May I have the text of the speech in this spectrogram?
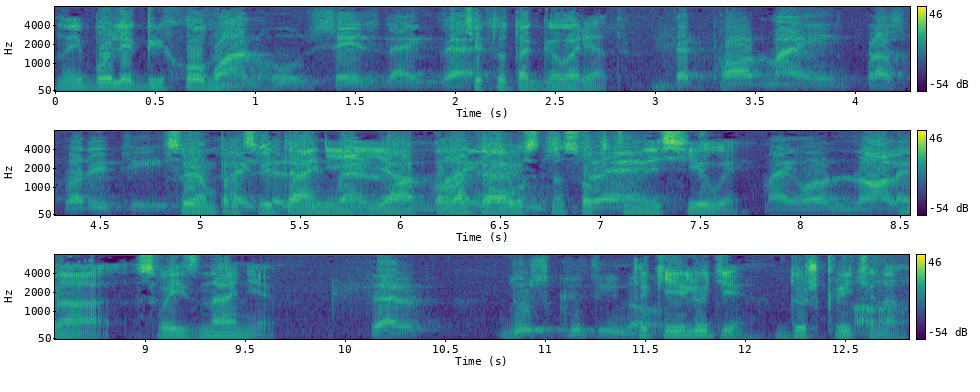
наиболее греховные, те, кто так говорят. В своем процветании я полагаюсь на собственные силы, на свои знания. Такие люди, душкритина.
